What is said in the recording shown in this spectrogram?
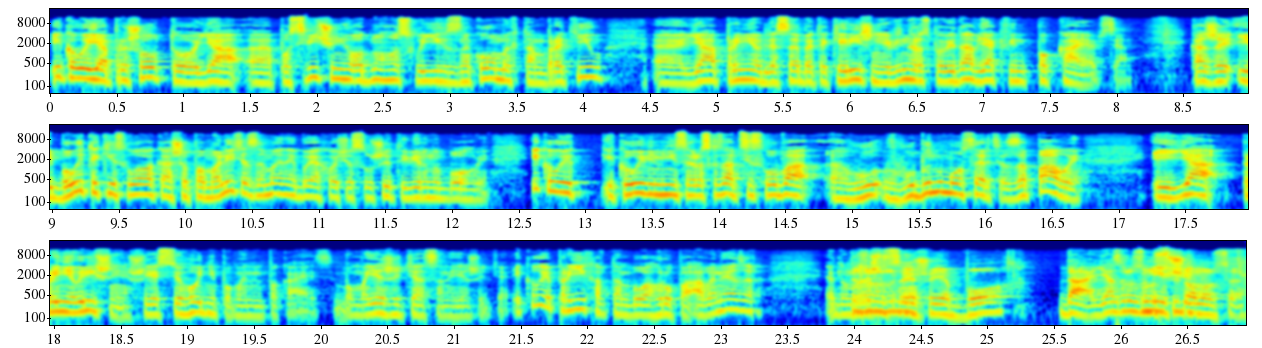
І коли я прийшов, то я е, по свідченню одного з своїх знайомих там братів, е, я прийняв для себе таке рішення. Він розповідав, як він покаявся. Каже, і були такі слова, каже, що помоліться за мене, бо я хочу служити вірно Богові. І коли, і коли він мені це розказав, ці слова в глибину мого серця запали. І я прийняв рішення, що я сьогодні повинен покаятися, бо моє життя це не є життя. І коли я приїхав, там була група Авенезер. Я Ти думаю, що це... що є Бог, Да, я зрозумів, що це.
